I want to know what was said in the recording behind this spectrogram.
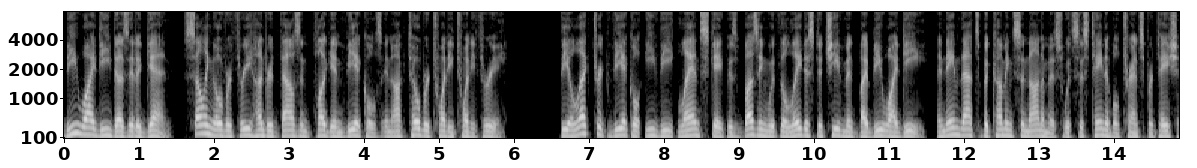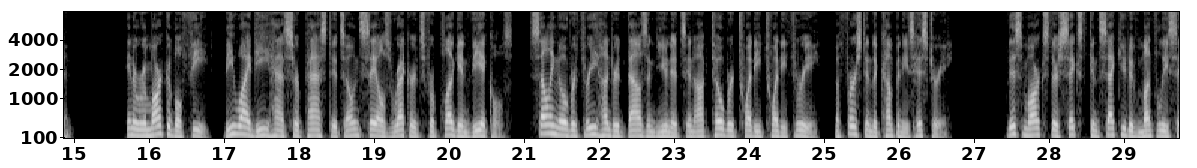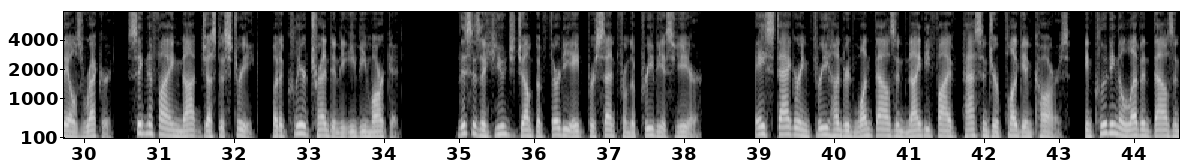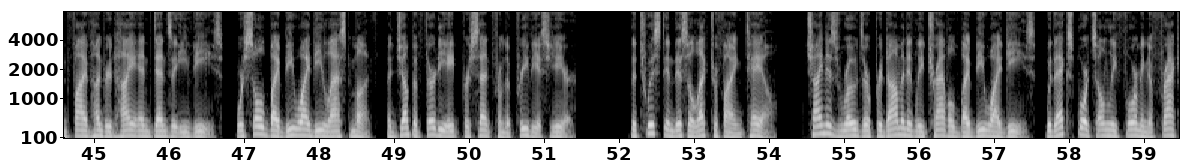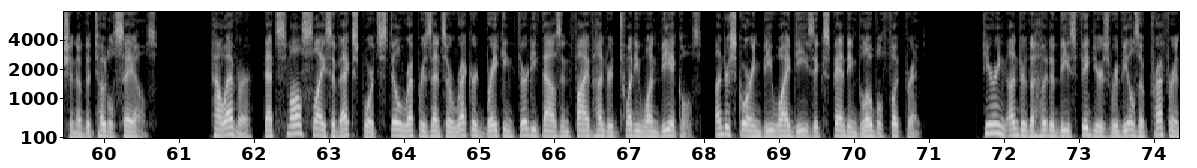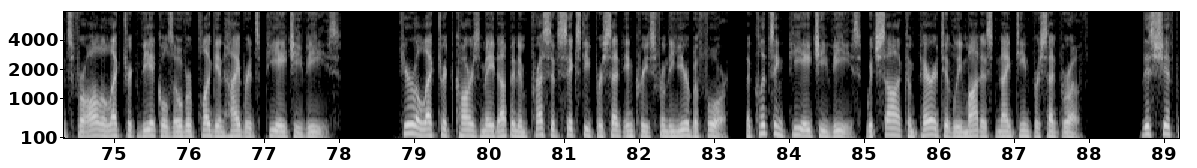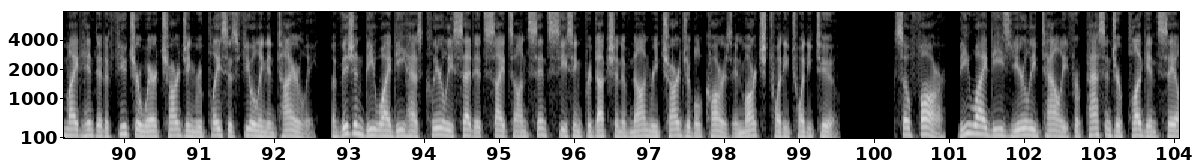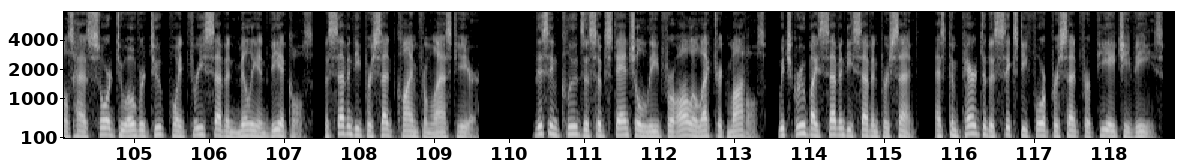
BYD does it again, selling over 300,000 plug-in vehicles in October 2023. The electric vehicle EV landscape is buzzing with the latest achievement by BYD, a name that's becoming synonymous with sustainable transportation. In a remarkable feat, BYD has surpassed its own sales records for plug-in vehicles, selling over 300,000 units in October 2023, a first in the company's history. This marks their sixth consecutive monthly sales record, signifying not just a streak, but a clear trend in the EV market. This is a huge jump of 38% from the previous year. A staggering 301,095 passenger plug-in cars, including 11,500 high-end Denza EVs, were sold by BYD last month, a jump of 38% from the previous year. The twist in this electrifying tale, China's roads are predominantly traveled by BYDs, with exports only forming a fraction of the total sales. However, that small slice of exports still represents a record-breaking 30,521 vehicles, underscoring BYD's expanding global footprint. Peering under the hood of these figures reveals a preference for all-electric vehicles over plug-in hybrids PHEVs. Pure electric cars made up an impressive 60% increase from the year before, eclipsing PHEVs, which saw a comparatively modest 19% growth. This shift might hint at a future where charging replaces fueling entirely, a vision BYD has clearly set its sights on since ceasing production of non-rechargeable cars in March 2022. So far, BYD's yearly tally for passenger plug-in sales has soared to over 2.37 million vehicles, a 70% climb from last year. This includes a substantial lead for all-electric models, which grew by 77%, as compared to the 64% for PHEVs,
